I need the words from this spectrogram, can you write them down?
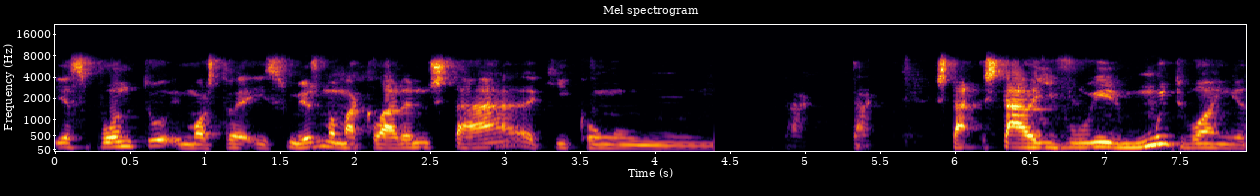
esse ponto mostra isso mesmo. A McLaren está aqui com um. Está, está, está, está a evoluir muito bem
